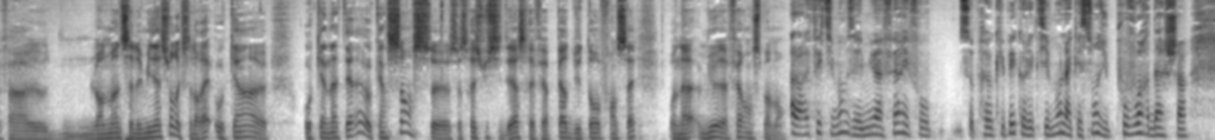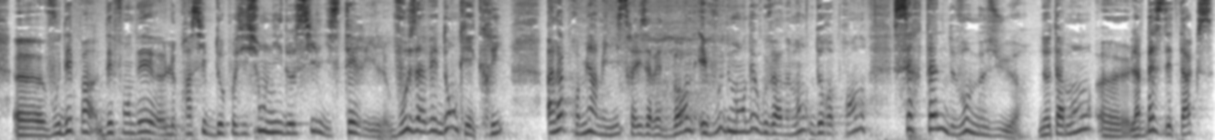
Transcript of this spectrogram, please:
enfin, le lendemain de sa nomination. Donc, ça n'aurait aucun, aucun intérêt, aucun sens. Ce serait suicidaire, ce serait faire perdre du temps aux Français. On a mieux à faire en ce moment. Effectivement, vous avez mieux à faire. Il faut se préoccuper collectivement de la question du pouvoir d'achat. Euh, vous défendez euh, le principe d'opposition ni docile ni stérile. Vous avez donc écrit à la Première ministre Elisabeth Borne et vous demandez au gouvernement de reprendre certaines de vos mesures, notamment euh, la baisse des taxes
